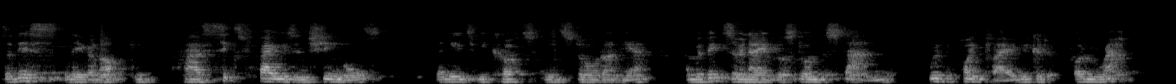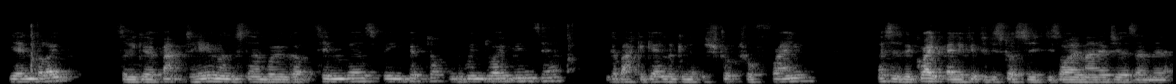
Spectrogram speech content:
So this, believe it or not, can, has 6,000 shingles that need to be cut and installed on here. And Revizto enabled us to understand with the point cloud, we could unwrap the envelope. So we go back to here and understand where we've got timbers being picked up and the window openings here. We go back again, looking at the structural frame. This is a great benefit to discuss with design managers and the,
